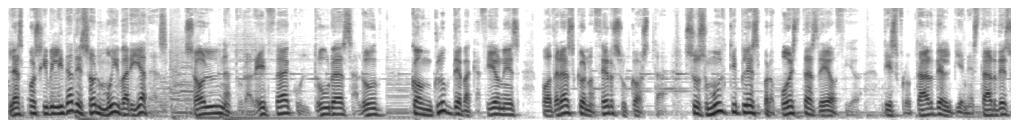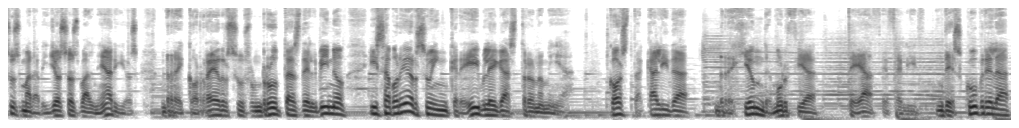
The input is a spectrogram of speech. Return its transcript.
Las posibilidades son muy variadas. Sol, naturaleza, cultura, salud, con Club de Vacaciones podrás conocer su costa, sus múltiples propuestas de ocio, disfrutar del bienestar de sus maravillosos balnearios, recorrer sus rutas del vino y saborear su increíble gastronomía. Costa Cálida, región de Murcia, te hace feliz. Descúbrela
